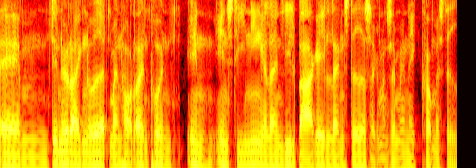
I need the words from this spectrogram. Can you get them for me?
Øhm, det nytter ikke noget, at man holder en på en, en, en stigning eller en lille bakke et eller andet sted, og så kan man simpelthen ikke komme afsted.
